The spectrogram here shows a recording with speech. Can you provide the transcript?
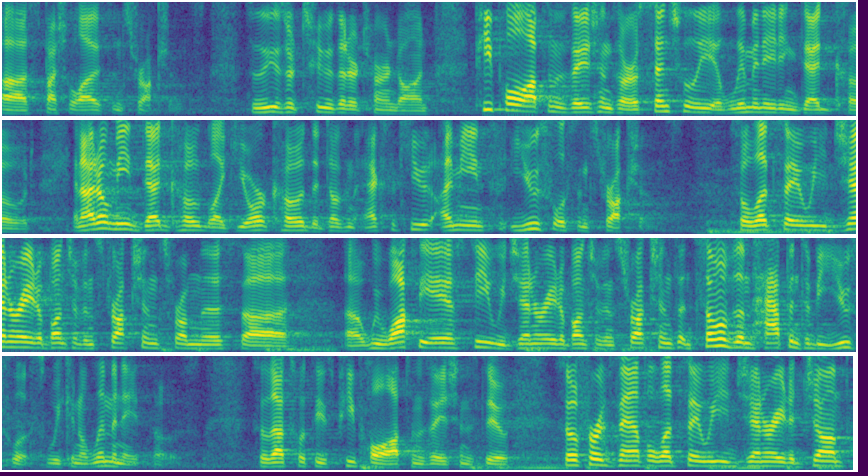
uh, specialized instructions. So these are two that are turned on. Peephole optimizations are essentially eliminating dead code. And I don't mean dead code like your code that doesn't execute. I mean useless instructions. So let's say we generate a bunch of instructions from this, uh, uh, we walk the AST, we generate a bunch of instructions, and some of them happen to be useless. We can eliminate those. So that's what these peephole optimizations do. So for example, let's say we generate a jump,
